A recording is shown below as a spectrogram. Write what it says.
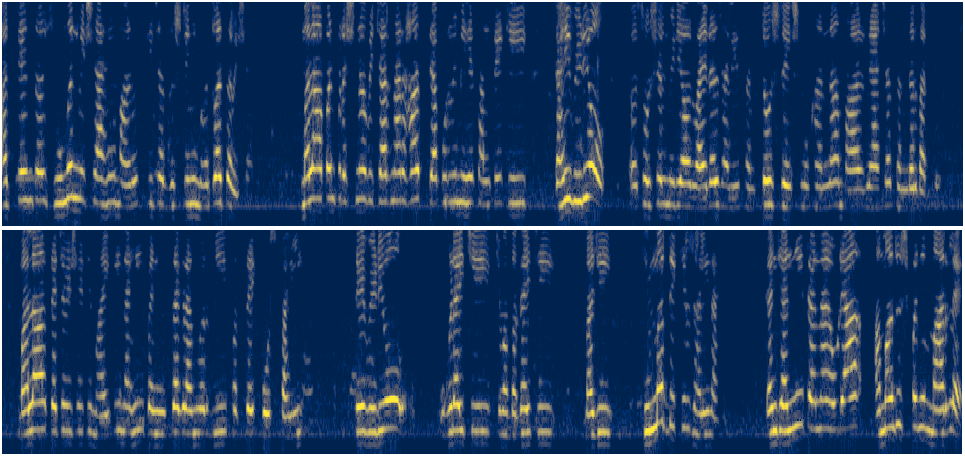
अत्यंत ह्युमन विषय आहे माणुसकीच्या दृष्टीने महत्त्वाचा विषय आहे. मला आपण प्रश्न विचारणार आहात त्यापूर्वी मी हे सांगते की काही व्हिडिओ सोशल मीडियावर व्हायरल झाले संतोष देशमुखांना मारण्याच्या संदर्भातले. मला त्याच्याविषयीची माहिती नाही पण इंस्टाग्रामवर मी फक्त एक पोस्ट पाहिली. ते व्हिडिओ उघडायची किंवा बघायची माझी हिंमत देखील झाली नाही. कारण ज्यांनी त्यांना एवढ्या अमानुषपणे मारलंय.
